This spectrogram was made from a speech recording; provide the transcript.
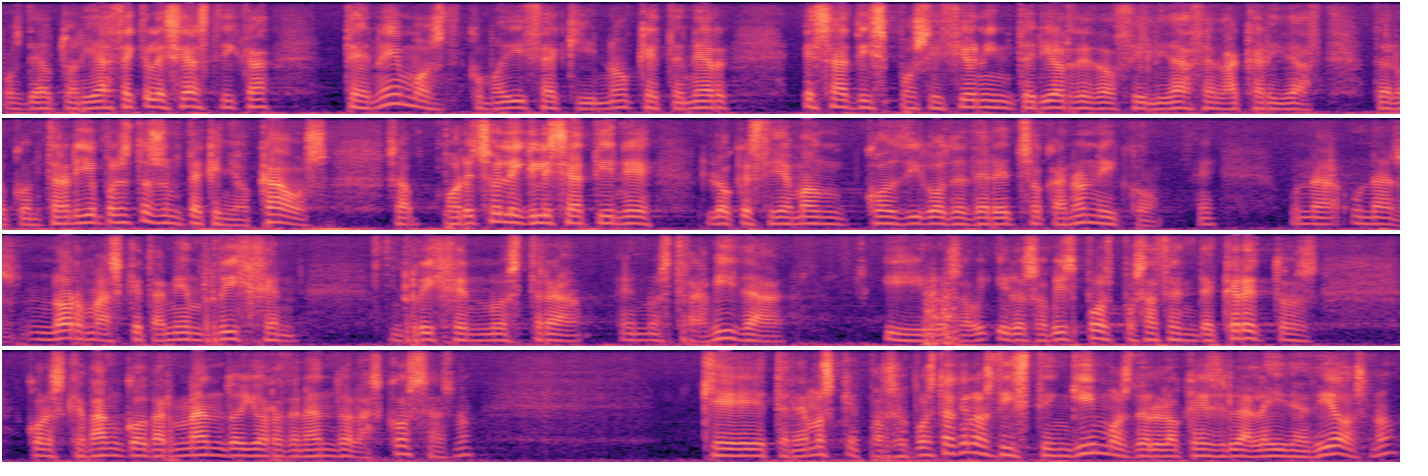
pues de autoridad eclesiástica, tenemos, como dice aquí, ¿no? que tener esa disposición interior de docilidad en la caridad. De lo contrario, pues esto es un pequeño caos. O sea, por eso la Iglesia tiene lo que se llama un código de derecho canónico, ¿eh? unas normas que también rigen, rigen nuestra, en nuestra vida. Y los, los, obispos pues hacen decretos con los que van gobernando y ordenando las cosas, ¿no? Que tenemos que, por supuesto que los distinguimos de lo que es la ley de Dios, ¿no?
